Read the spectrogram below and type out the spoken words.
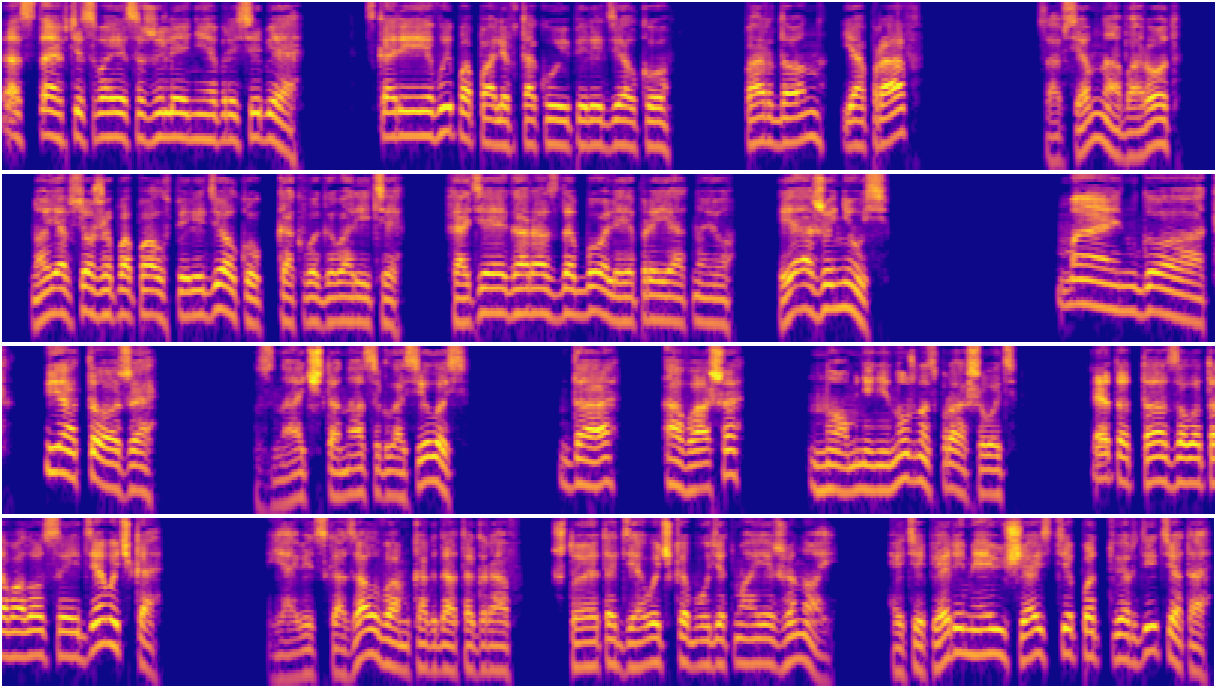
«Оставьте свои сожаления при себе. Скорее вы попали в такую переделку. Пардон, я прав? Совсем наоборот. Но я все же попал в переделку, как вы говорите, хотя и гораздо более приятную. Я женюсь. Майн год, я тоже. Значит, она согласилась? Да, а ваша? Но мне не нужно спрашивать. Это та золотоволосая девочка? Я ведь сказал вам когда-то, граф, что эта девочка будет моей женой и теперь имею счастье подтвердить это.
